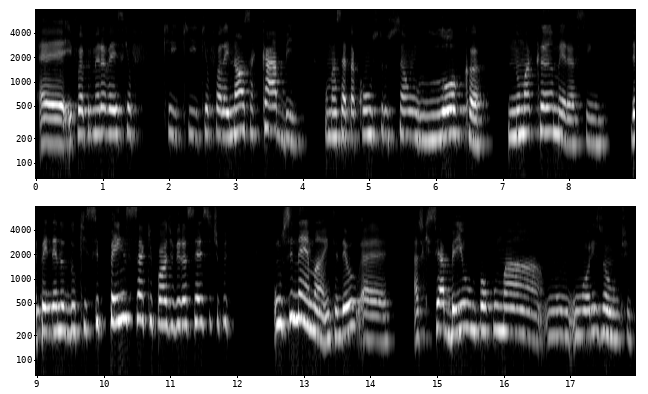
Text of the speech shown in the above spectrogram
É, e foi a primeira vez que eu, que, que, que eu falei, nossa, cabe uma certa construção louca numa câmera, assim, dependendo do que se pensa que pode vir a ser esse tipo, um cinema, entendeu? É, acho que se abriu um pouco uma, um, um horizonte.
